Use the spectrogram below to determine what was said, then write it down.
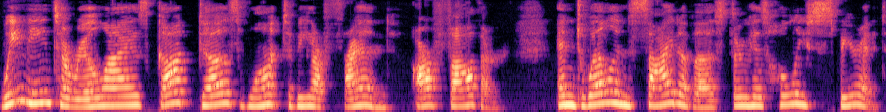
We need to realize God does want to be our friend, our Father, and dwell inside of us through His Holy Spirit.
